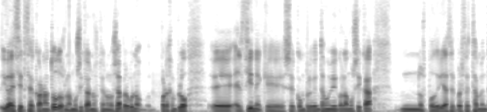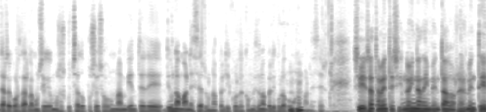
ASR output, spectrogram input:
iba a decir cercano a todos, la música no es que no lo sea, pero bueno, por ejemplo, el cine, que se complementa muy bien con la música, nos podría hacer perfectamente recordar la música que hemos escuchado, pues eso, un ambiente de, un amanecer de una película, el comienzo de una película como un amanecer. Sí, exactamente, sí, no hay nada inventado, realmente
